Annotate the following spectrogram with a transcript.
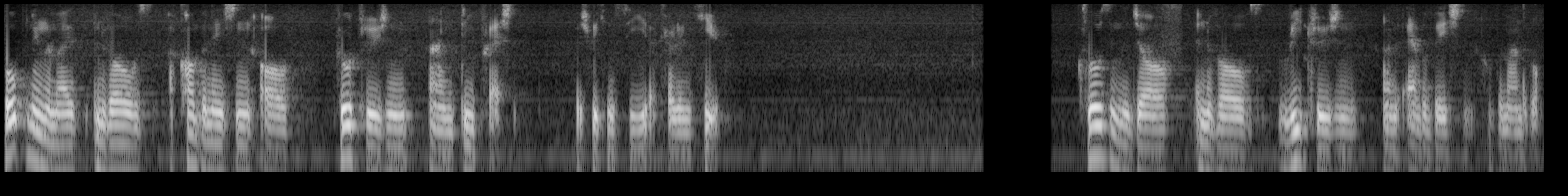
Opening the mouth involves a combination of protrusion and depression, which we can see occurring here. Closing the jaw involves retrusion and elevation of the mandible.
